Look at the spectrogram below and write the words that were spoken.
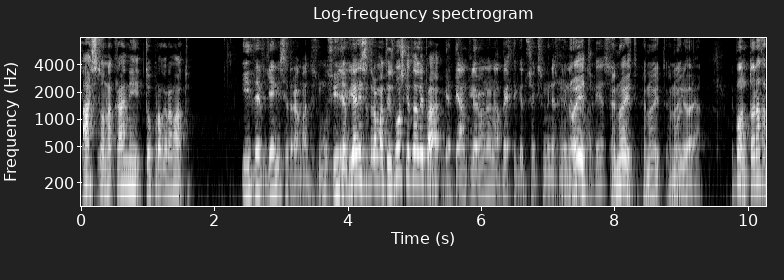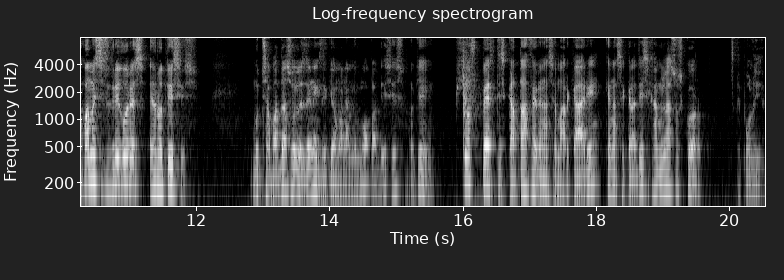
άστο να κάνει το πρόγραμμά του. Ή δεν βγαίνει σε τραυματισμούς. Ή δεν βγαίνει σε τραυματισμούς κτλ. Γιατί αν πληρώνω ένα παίχτη και τους 6 μήνες μου είναι Εννοείται. τραυματίες, Εννοείται. εννοείται, Πολύ εννοείται. ωραία. Λοιπόν, τώρα θα πάμε στις γρήγορες ερωτήσεις. Μου τις απαντάς όλες, δεν έχεις δικαίωμα να μην μου απαντήσεις. Okay. Ποιος παίχτης κατάφερε να σε μαρκάρει και να σε κρατήσει χαμηλά στο σκορ; Ε, πολύ.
